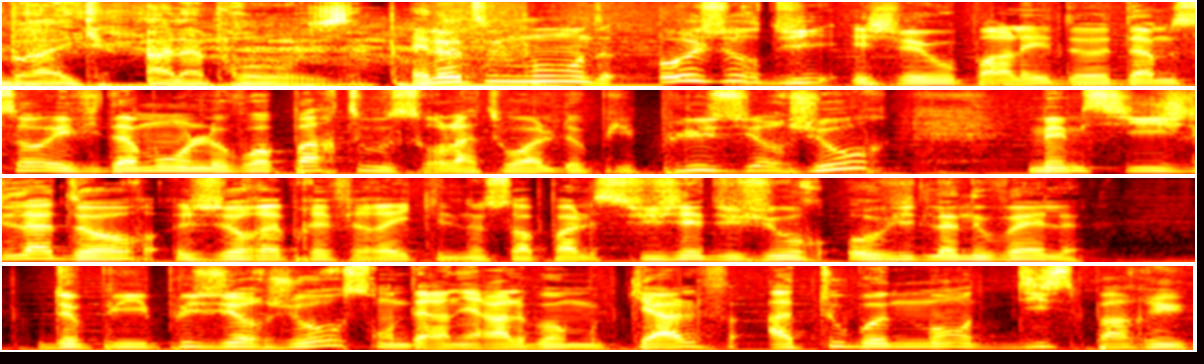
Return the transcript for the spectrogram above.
break à la prose. Hello tout le monde, aujourd'hui je vais vous parler de Damso, évidemment on le voit partout sur la toile depuis plusieurs jours, même si je l'adore, j'aurais préféré qu'il ne soit pas le sujet du jour au vu de la nouvelle. Depuis plusieurs jours, son dernier album Calf a tout bonnement disparu,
